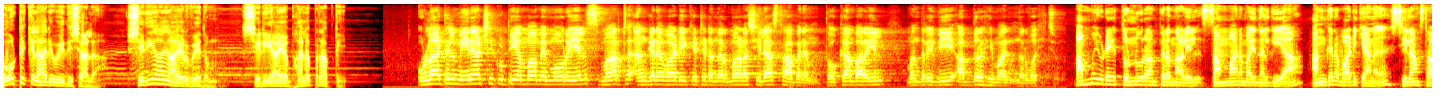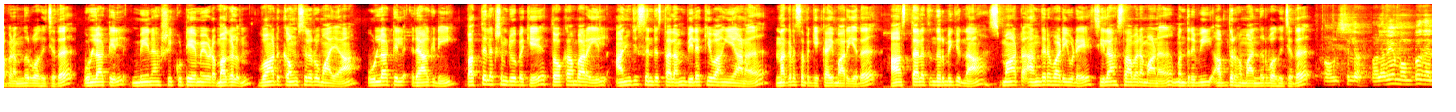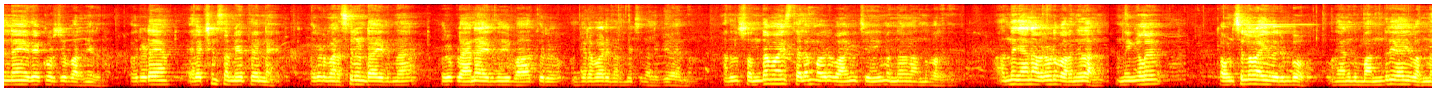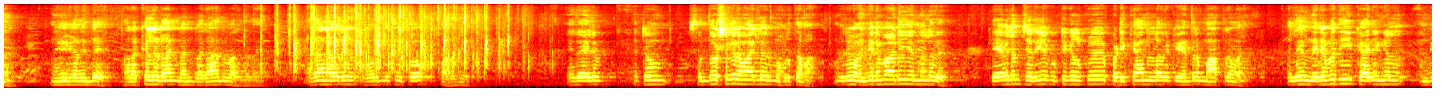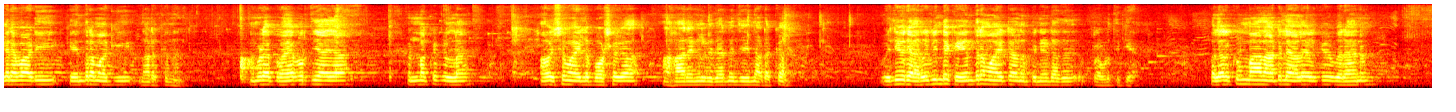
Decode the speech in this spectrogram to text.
കോട്ടയ്ക്കൽ ആയുർവേദശാല ശരിയായ ആയുർവേദം ശരിയായ ഫലപ്രാപ്തി. ഉള്ളാട്ടിൽ മീനാക്ഷിക്കുട്ടിയമ്മ മെമ്മോറിയൽ സ്മാർട്ട് അങ്കണവാടി കെട്ടിട നിർമ്മാണ ശിലാസ്ഥാപനം തോക്കാമ്പാറയിൽ മന്ത്രി വി അബ്ദുറഹിമാൻ നിർവഹിച്ചു. അമ്മയുടെ തൊണ്ണൂറാം പിറന്നാളിൽ സമ്മാനമായി നൽകിയ അങ്കനവാടിക്കാണ് ശിലാസ്ഥാപനം നിർവഹിച്ചത്. ഉള്ളാട്ടിൽ മീനാക്ഷി കുട്ടിയമ്മയുടെ മകളും വാർഡ് കൌൺസിലറുമായ ഉള്ളാട്ടിൽ രാഗിണി പത്ത് ലക്ഷം രൂപയ്ക്ക് തോക്കാമ്പാറയിൽ അഞ്ച് സെന്റ് സ്ഥലം വിലക്കി വാങ്ങിയാണ് നഗരസഭയ്ക്ക് കൈമാറിയത്. ആ സ്ഥലത്ത് നിർമ്മിക്കുന്ന സ്മാർട്ട് അങ്കനവാടിയുടെ ശിലാസ്ഥാപനമാണ് മന്ത്രി വി അബ്ദുറഹ്മാൻ നിർവഹിച്ചത്. കൗൺസിലർ വളരെ മുമ്പ് തന്നെ ഇതേക്കുറിച്ച് പറഞ്ഞിരുന്നു. അവരുടെ ഇലക്ഷൻ സമയത്ത് തന്നെ അവരുടെ മനസ്സിലുണ്ടായിരുന്ന ഒരു പ്ലാനായിരുന്നു ഈ ഭാഗത്തൊരു അങ്കനവാടി നിർമ്മിച്ച് നൽകുക എന്നത് അതും സ്വന്തമായി സ്ഥലം അവർ വാങ്ങി ചെയ്യുമെന്നാണ് അന്ന് പറഞ്ഞത്. അന്ന് ഞാൻ അവരോട് പറഞ്ഞതാണ് നിങ്ങൾ കൗൺസിലറായി വരുമ്പോൾ ഞാനിത് മന്ത്രിയായി വന്ന് നിങ്ങൾക്കതിന്റെ തറക്കല്ലിടാൻ ഞാൻ വരാമെന്ന് പറഞ്ഞത്. അതാണ് അവർ ഓർമ്മിച്ച് ഇപ്പോൾ പറഞ്ഞത്. ഏതായാലും ഏറ്റവും സന്തോഷകരമായിട്ടുള്ള ഒരു മുഹൂർത്തമാണ്. ഒരു അംഗനവാടി എന്നുള്ളത് കേവലം ചെറിയ കുട്ടികൾക്ക് പഠിക്കാനുള്ള ഒരു കേന്ദ്രം മാത്രമല്ല അല്ലെങ്കിൽ നിരവധി കാര്യങ്ങൾ അംഗനവാടി കേന്ദ്രമാക്കി നടക്കുന്നുണ്ട്. നമ്മുടെ പ്രായപൂർത്തിയായ പെൺമക്കൾക്കുള്ള ആവശ്യമായുള്ള പോഷക ആഹാരങ്ങൾ വിതരണം ചെയ്യുന്ന അടക്കം വലിയൊരു അറിവിന്റെ കേന്ദ്രമായിട്ടാണ് പിന്നീട് അത് പ്രവർത്തിക്കുക. പലർക്കും ആ നാട്ടിലെ ആളുകൾക്ക് വരാനും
